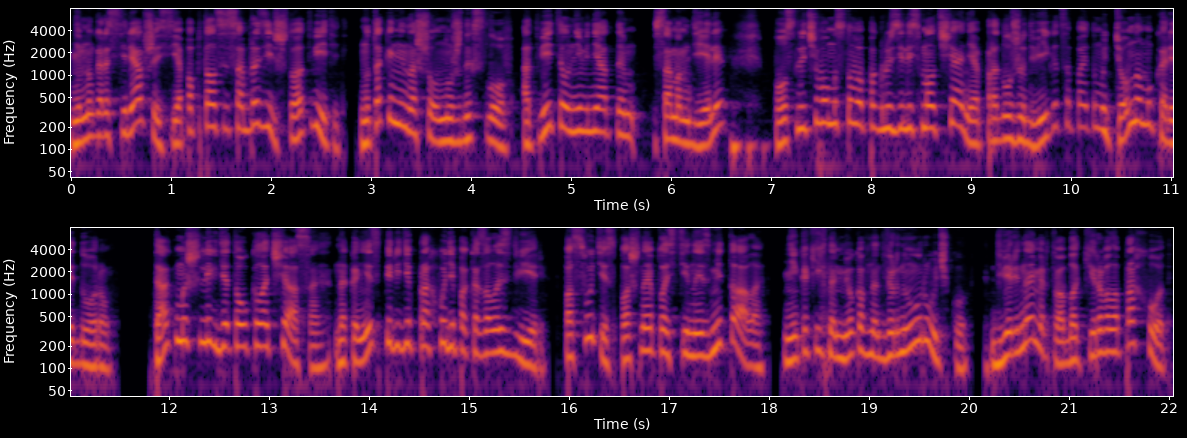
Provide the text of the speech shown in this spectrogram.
Немного растерявшись, я попытался сообразить, что ответить, но так и не нашел нужных слов. Ответил невнятным «в самом деле?», после чего мы снова погрузились в молчание, продолжив двигаться по этому темному коридору. Так мы шли где-то около часа. Наконец, впереди в проходе показалась дверь. По сути, сплошная пластина из металла. Никаких намеков на дверную ручку. Дверь намертво блокировала проход.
